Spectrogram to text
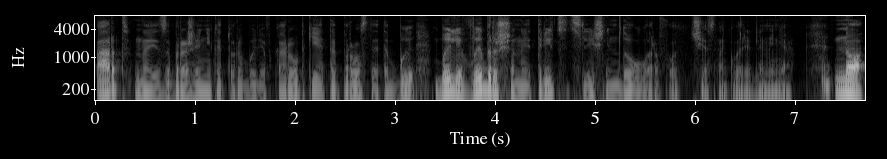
арт на изображении, которые были в коробке, это просто, это бы, были выброшены 30 с лишним долларов, вот, честно говоря, для меня. Но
